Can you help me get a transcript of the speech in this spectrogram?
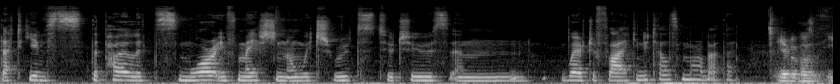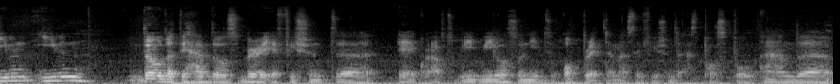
that gives the pilots more information on which routes to choose and where to fly. Can you tell us more about that? Yeah, because even even though that we have those very efficient uh, aircraft, we, we also need to operate them as efficient as possible, and uh,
